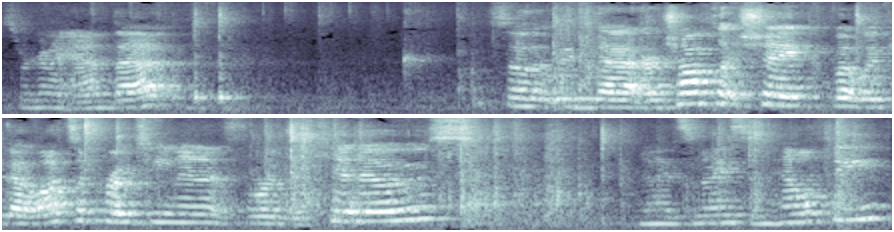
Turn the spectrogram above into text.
So we're going to add that. So that we've got our chocolate shake, but we've got lots of protein in it for the kiddos. And it's nice and healthy.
